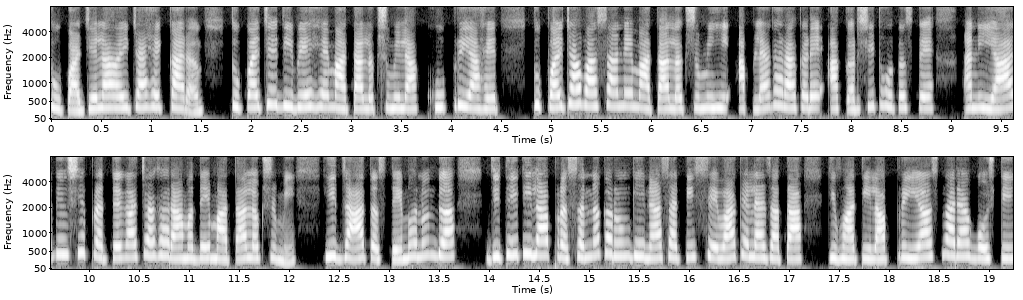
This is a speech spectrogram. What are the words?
तुपाचे लावायचे आहे. कारण तुपाचे दिवे हे माता लक्ष्मीला खूप प्रिय आहेत. तुपाच्या वासाने माता लक्ष्मी ही आपल्या घराकडे आकर्षित होत असते. आणि या दिवशी प्रत्येकाच्या घरामध्ये माता लक्ष्मी ही जात असते. म्हणून जिथे तिला प्रसन्न करून घेण्यासाठी सेवा केल्या जातात किंवा तिला प्रिय असणाऱ्या गोष्टी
